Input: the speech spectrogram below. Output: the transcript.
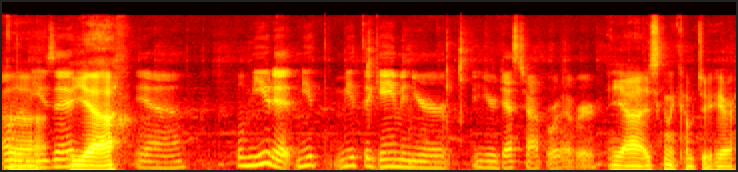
Oh, the Uh, music. Yeah, Yeah. Well, mute it. Mute mute the game in your in your desktop or whatever. yeah. It's gonna come through here.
